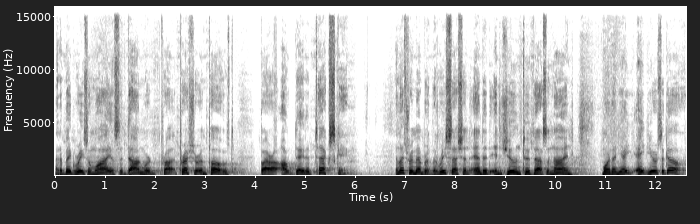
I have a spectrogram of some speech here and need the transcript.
And a big reason why is the downward pr- pressure imposed by our outdated tax scheme. And let's remember, the recession ended in June 2009, more than eight, eight years ago.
